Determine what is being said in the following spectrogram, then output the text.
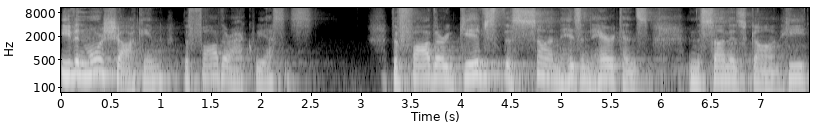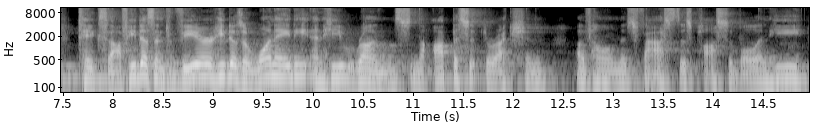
Even more shocking, the father acquiesces. The father gives the son his inheritance, and the son is gone. He takes off. He doesn't veer, he does a 180, and he runs in the opposite direction of home as fast as possible. And he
